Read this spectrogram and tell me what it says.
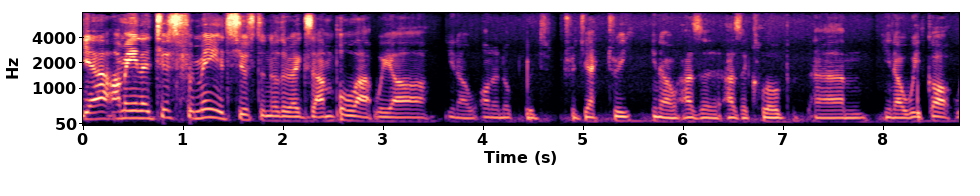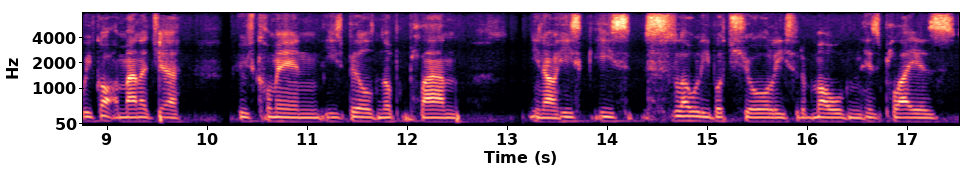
Yeah, I mean, it just for me, it's just another example that we are, you know, on an upward trajectory. You know, as a as a club, um, you know, we've got we've got a manager who's come in. He's building up a plan. You know, he's he's slowly but surely sort of molding his players,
